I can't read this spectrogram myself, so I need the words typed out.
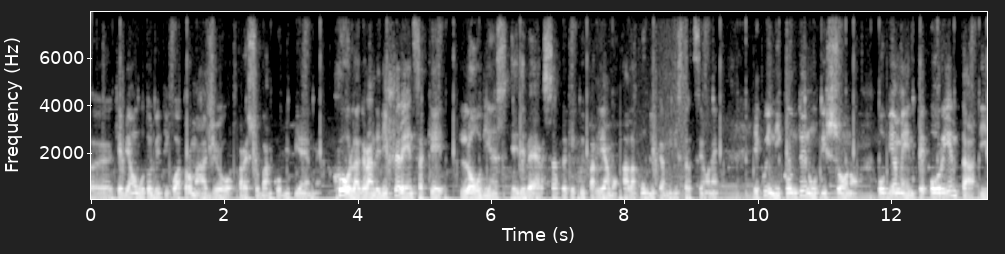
eh, che abbiamo avuto il 24 maggio presso Banco BPM, con la grande differenza che l'audience è diversa perché qui parliamo alla pubblica amministrazione e quindi i contenuti sono ovviamente orientati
